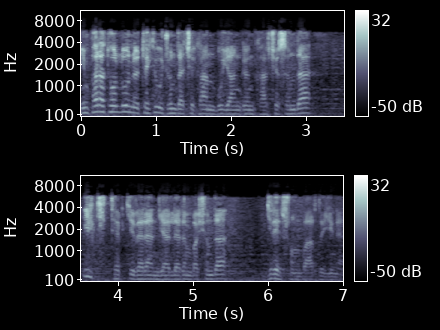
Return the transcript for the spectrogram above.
İmparatorluğun öteki ucunda çıkan bu yangın karşısında ilk tepki veren yerlerin başında Giresun vardı yine.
